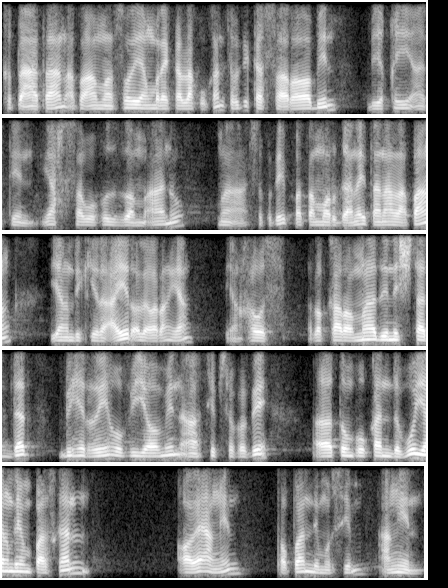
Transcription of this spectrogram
ketaatan atau amal soleh yang mereka lakukan seperti kasarabin biqi'atin yahsabuhu zam'anu ma seperti fata morgana di tanah lapang yang dikira air oleh orang yang yang haus atau karamadin ishtaddat bihirrihu yaumin asib seperti uh, tumpukan debu yang dihempaskan oleh angin topan di musim angin.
